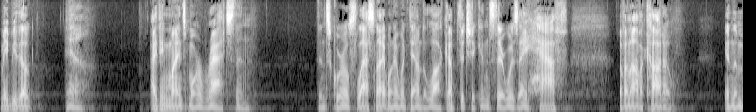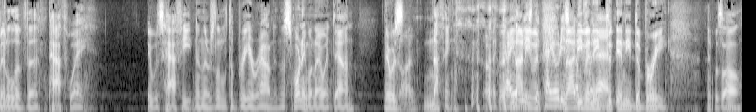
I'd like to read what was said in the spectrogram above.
maybe they'll. Yeah, I think mine's more rats than than squirrels. Last night when I went down to lock up the chickens, there was a half of an avocado in the middle of the pathway. It was half eaten, and there was a little debris around. And this morning when I went down, there was Gone. nothing. coyotes- not even coyotes not even any, that. any debris. It was all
